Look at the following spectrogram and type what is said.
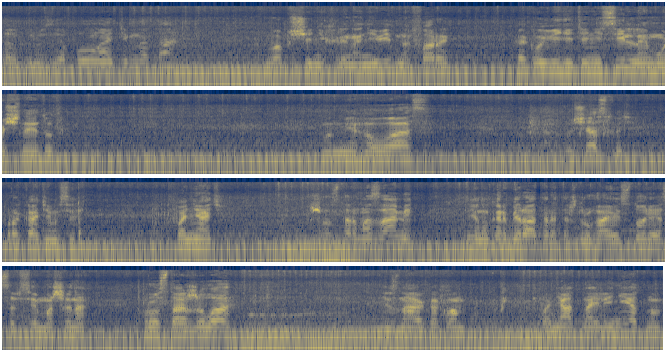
Так, друзья, полная темнота. Вообще ни хрена не видно. Фары, как вы видите, не сильные, мощные тут. Вон мега УАЗ. Ну, сейчас хоть прокатимся, понять, что с тормозами. Не, ну карбюратор это же другая история совсем. Машина просто ожила. Не знаю, как вам понятно или нет, но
